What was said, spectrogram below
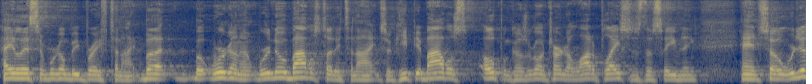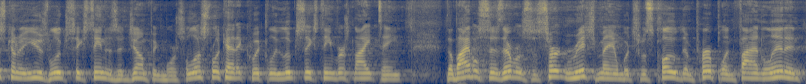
hey, listen, we're going to be brief tonight, but but we're going to we're doing Bible study tonight, so keep your Bibles open because we're going to turn to a lot of places this evening. And so we're just going to use Luke 16 as a jumping board. So let's look at it quickly. Luke 16, verse 19. The Bible says there was a certain rich man which was clothed in purple and fine linen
